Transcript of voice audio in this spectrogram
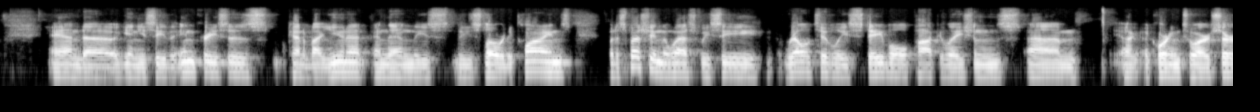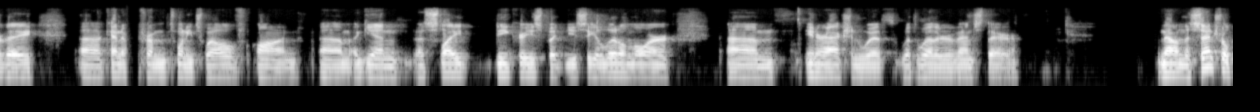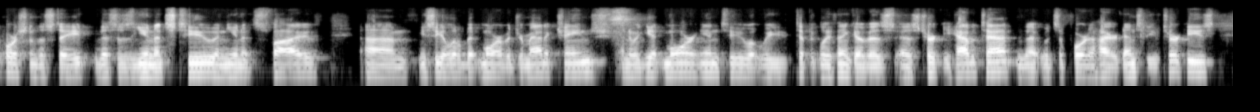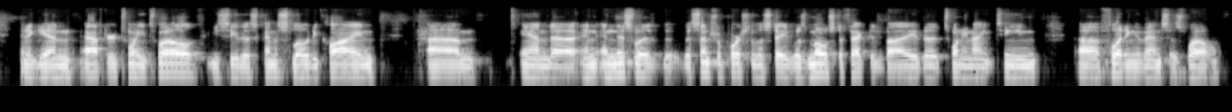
And uh, again, you see the increases kind of by unit and then these, these slower declines. But especially in the west, we see relatively stable populations um, according to our survey, uh, kind of from 2012 on. Um, Again, a slight decrease, but you see a little more um, interaction with, with weather events there. Now, in the central portion of the state, this is units two and units five. Um, you see a little bit more of a dramatic change, and we get more into what we typically think of as, as turkey habitat that would support a higher density of turkeys. And again, after 2012, you see this kind of slow decline. Um, and, uh, and, and this was the, the central portion of the state was most affected by the 2019 uh, flooding events as well.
